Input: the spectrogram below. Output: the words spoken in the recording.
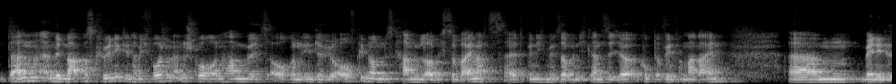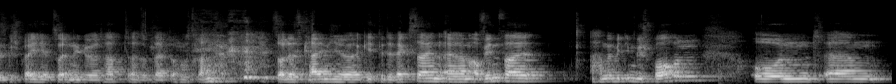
dann mit Markus König, den habe ich vorhin schon angesprochen, haben wir jetzt auch ein Interview aufgenommen. Das kam, glaube ich, zur Weihnachtszeit, bin ich mir jetzt aber nicht ganz sicher. Guckt auf jeden Fall mal rein. Ähm, wenn ihr dieses Gespräch hier zu Ende gehört habt, also bleibt auch noch dran. Soll es kein hier, geht bitte weg sein. Ähm, auf jeden Fall haben wir mit ihm gesprochen und ähm,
